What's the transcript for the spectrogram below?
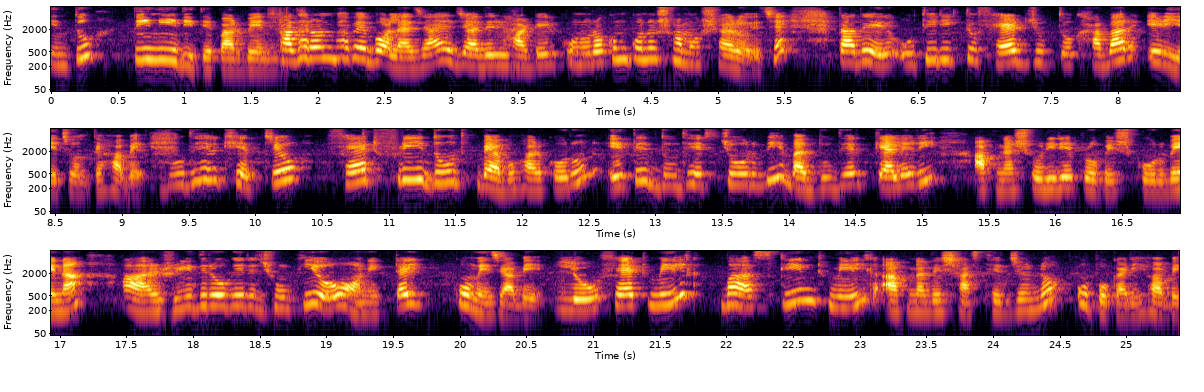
কিন্তু তিনি দিতে পারবেন। সাধারণভাবে বলা যায়, যাদের হার্টের কোনো রকম কোনো সমস্যা রয়েছে, তাদের অতিরিক্ত ফ্যাটযুক্ত খাবার এড়িয়ে চলতে হবে। দুধের ক্ষেত্রেও ফ্যাট ফ্রি দুধ ব্যবহার করুন। এতে দুধের চর্বি বা দুধের ক্যালোরি আপনার শরীরে প্রবেশ করবে না, আর হৃদরোগের ঝুঁকিও অনেকটাই কমে যাবে। লো ফ্যাট মিল্ক বা স্কিমড মিল্ক আপনাদের স্বাস্থ্যের জন্য উপকারী হবে।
